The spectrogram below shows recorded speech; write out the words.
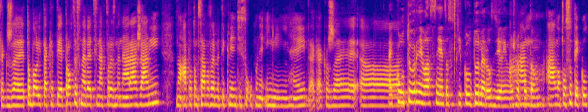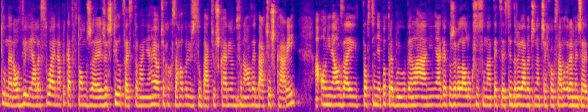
Takže to boli také tie procesné veci, na ktoré sme narážali. No a potom samozrejme tí klienti sú úplne iní, hej, tak akože... Uh... Aj kultúrne vlastne, to sú tie kultúrne rozdiely možno áno, potom. Áno, to sú tie kultúrne rozdiely, ale sú aj napríklad v tom, že, že štýl cestovania, hej, o Čechoch sa hovorí, že sú baťuškári, oni sú naozaj baťuškári a oni naozaj proste nepotrebujú veľa, ani nejak akože veľa luxusu na tej ceste, drvá väčšina Čechov. Samozrejme, že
